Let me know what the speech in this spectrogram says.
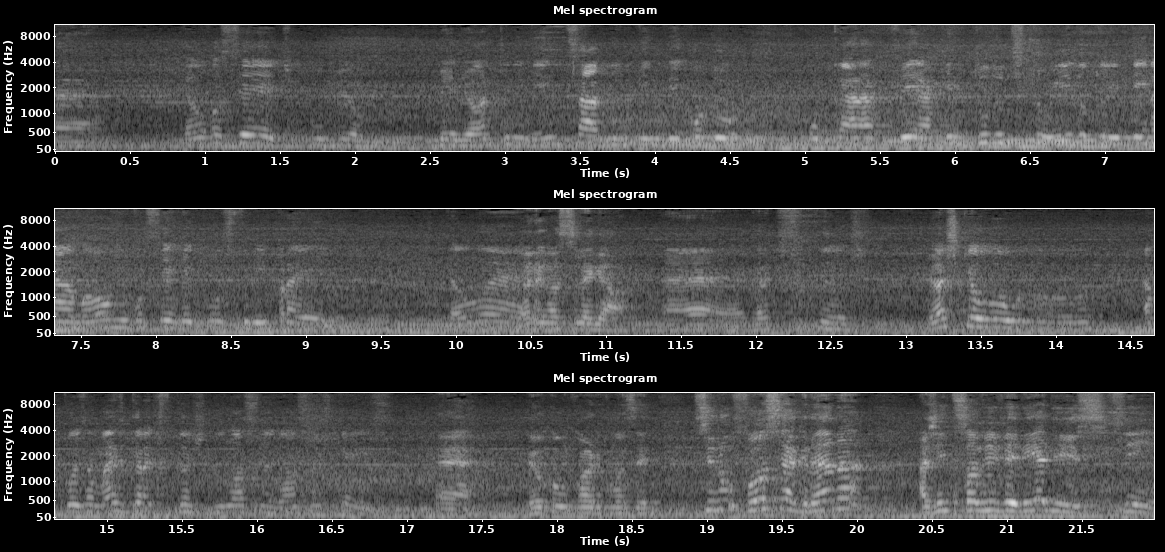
É, Então você, tipo, meu, melhor que ninguém sabe entender quando o cara vê aquele tudo destruído que ele tem na mão e você reconstruir pra ele. Então é um é, negócio legal. é, é gratificante. Eu acho que o- o- a coisa mais gratificante do nosso negócio acho que é isso. É, eu concordo com você. Se não fosse a grana, a gente só viveria disso. Sim.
